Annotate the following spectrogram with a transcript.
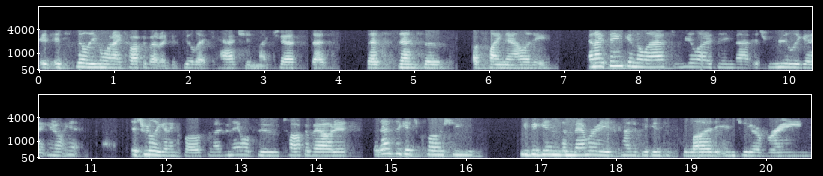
it it's still even when i talk about it i can feel that catch in my chest that that sense of of finality. And i think in the last realizing that it's really getting you know it, it's really getting close and i've been able to talk about it. But as it gets close, you you begin the memories kind of begin to flood into your brain.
